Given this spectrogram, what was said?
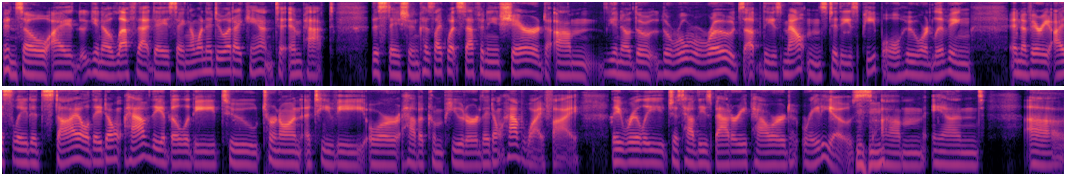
and so I, you know, left that day saying I want to do what I can to impact this station because, like what Stephany shared, um, you know, the the rural roads up these mountains to these people who are living in a very isolated style, they don't have the ability to turn on a TV or have a computer. They don't have Wi-Fi. They really just have these battery powered radios, mm-hmm. um, and uh,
